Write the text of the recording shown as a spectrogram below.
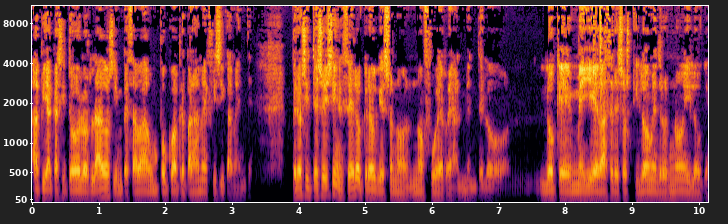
a pie a casi todos los lados y empezaba un poco a prepararme físicamente. Pero si te soy sincero, creo que eso no, no fue realmente lo, lo que me llega a hacer esos kilómetros, ¿no? Y lo que,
